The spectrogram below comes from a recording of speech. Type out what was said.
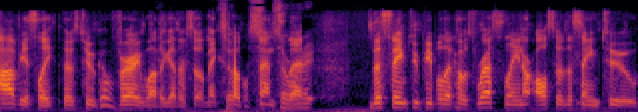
Obviously, those two go very well together, so it makes So- total sense so that the same two people that host wrestling are also the same two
